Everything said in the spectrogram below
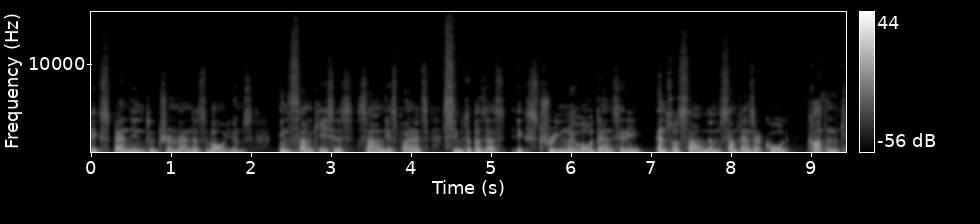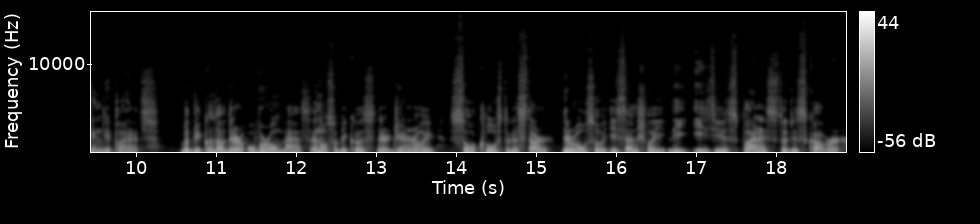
expanding to tremendous volumes, in some cases, some of these planets seem to possess extremely low density, and so some of them sometimes are called cotton candy planets. But because of their overall mass and also because they're generally so close to the star, they're also essentially the easiest planets to discover.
